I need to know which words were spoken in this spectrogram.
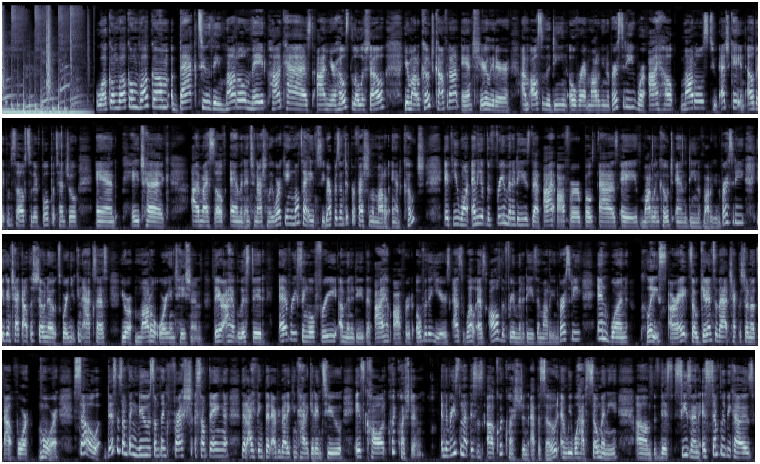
Welcome, welcome, welcome back to the Model Made podcast. I'm your host, Lola Chél, your model coach, confidant, and cheerleader. I'm also the dean over at Model University, where I help models to educate and elevate themselves to their full potential and paycheck. I myself am an internationally working multi-agency represented professional model and coach. If you want any of the free amenities that I offer both as a modeling coach and the dean of Model University, you can check out the show notes where you can access your model orientation. There I have listed every single free amenity that I have offered over the years, as well as all of the free amenities in Model University in one place. All right. So get into that. Check the show notes out for more. So this is something new, something fresh, something that I think that everybody can kind of get into. It's called quick question. And the reason that this is a quick question episode and we will have so many, um, this season is simply because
